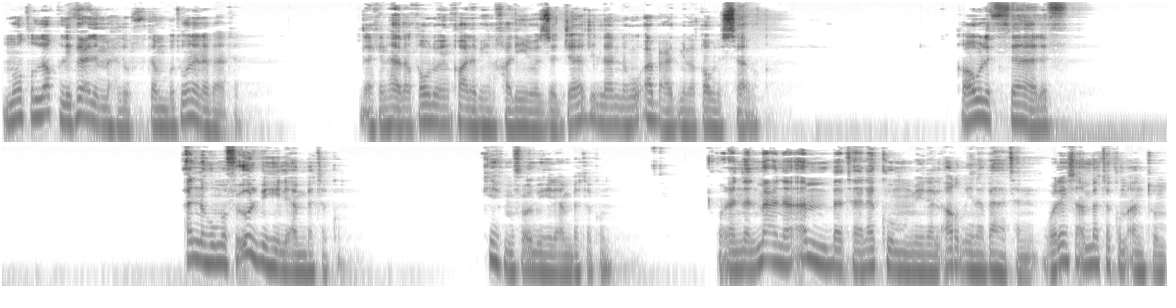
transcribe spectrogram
مطلق لفعل محذوف تنبتون نباتا. لكن هذا القول إن قال به الخليل والزجاج إلا أنه أبعد من القول السابق. قول الثالث أنه مفعول به لأنبتكم. كيف مفعول به لأنبتكم؟ وأن المعنى أنبت لكم من الأرض نباتا وليس أنبتكم أنتم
